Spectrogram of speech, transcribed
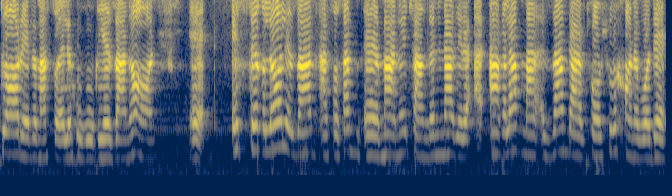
داره به مسائل حقوقی زنان استقلال زن اساسا معنای چندانی نداره. اغلب زن در چارچوب خانواده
